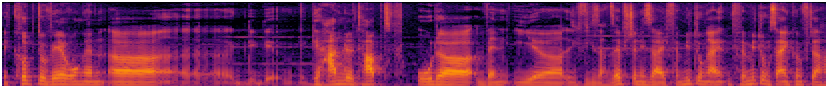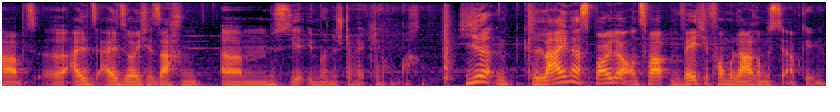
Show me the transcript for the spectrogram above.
mit Kryptowährungen äh, gehandelt habt oder wenn ihr, wie gesagt, selbstständig seid, Vermietung, Vermietungseinkünfte habt, äh, all, all solche Sachen, ähm, müsst ihr immer eine Steuererklärung machen. Hier ein kleiner Spoiler, und zwar, welche Formulare müsst ihr abgeben.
